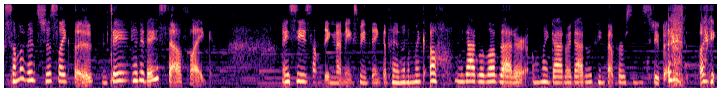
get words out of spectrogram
some of it's just like the day to day stuff. Like, I see something that makes me think of him, and I'm like, oh, my dad would love that, or oh my god, my dad would think that person's stupid. like,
